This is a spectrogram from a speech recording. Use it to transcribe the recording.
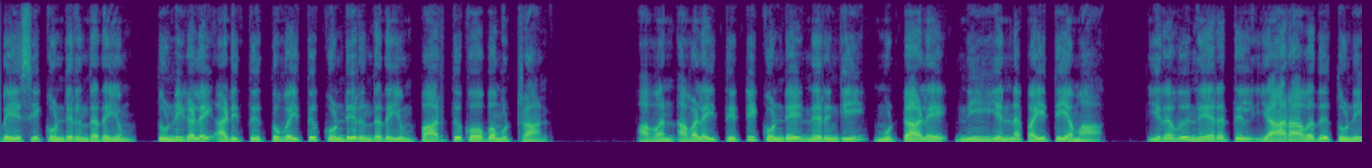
பேசிக் கொண்டிருந்ததையும். துணிகளை அடித்து துவைத்து கொண்டிருந்ததையும் பார்த்து கோபமுற்றான். அவன் அவளை திட்டிக் கொண்டே நெருங்கி முட்டாளே நீ என்ன பைத்தியமா. இரவு நேரத்தில் யாராவது துணி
